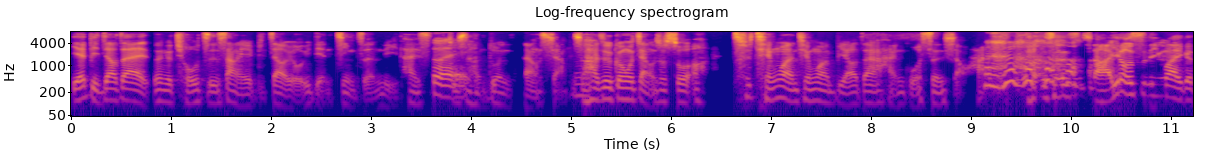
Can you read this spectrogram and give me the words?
也比较在那个求职上也比较有一点竞争力，他也是就是很多人这样想，所以他就跟我讲就说哦。嗯千万千万不要在韩国生小孩，生小孩又是另外一个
